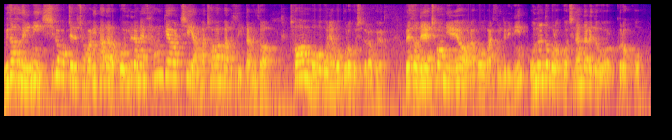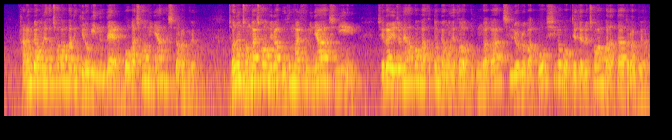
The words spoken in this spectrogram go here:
의사 선생님이 식욕억제제 처방이 까다롭고 1년에 3개월치 약만 처방받을 수 있다면서 처음 먹어보냐고 물어보시더라고요. 그래서 네 처음이에요 라고 말씀드리니 오늘도 그렇고 지난달에도 그렇고 다른 병원에서 처방받은 기록이 있는데 뭐가 처음이냐 하시더라고요. 저는 정말 처음이라 무슨 말씀이냐 하시니 제가 예전에 한 번 갔었던 병원에서 누군가가 진료를 받고 식욕 억제제를 처방받았다 하더라고요.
